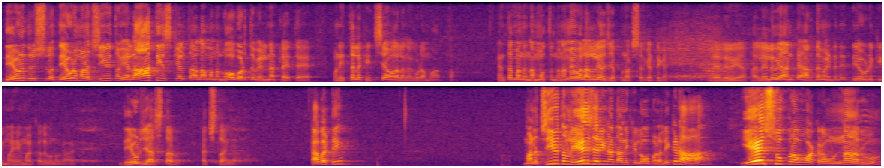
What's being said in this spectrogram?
దేవుని దృష్టిలో దేవుడు మన జీవితం ఎలా తీసుకెళ్తే అలా మనం లోబడుతూ వెళ్ళినట్లయితే మన ఇతరులకు ఇచ్చే వాళ్ళగా కూడా మారుతాం. ఎంతమంది నమ్ముతుంది నమ్మే వాళ్ళు అల్లేవో చెప్పండి ఒకసారి గట్టిగా. హల్లెలూయా హల్లెలూయా అంటే అర్థం ఏంటిది? దేవుడికి మహిమ కలుగును గాక దేవుడు చేస్తాడు ఖచ్చితంగా. కాబట్టి మన జీవితంలో ఏది జరిగినా దానికి లోబడాలి. ఇక్కడ యేసు ప్రభు అక్కడ ఉన్నారు.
